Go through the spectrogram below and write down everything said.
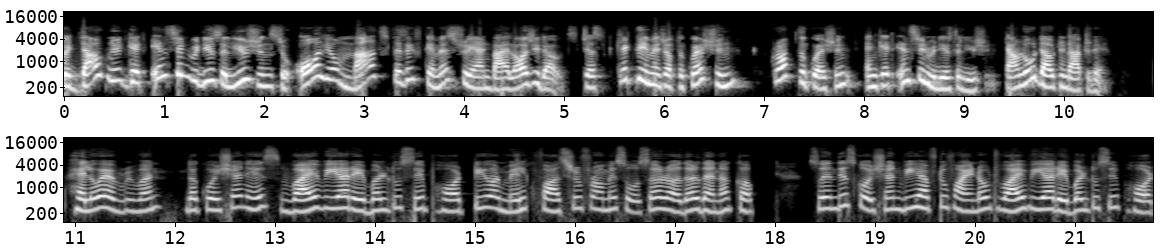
With Doubtnut, get instant video solutions to all your maths, physics, chemistry, and biology doubts. Just click the image of the question, crop the question, and get instant video solution. Download Doubtnut app today. Hello everyone. The question is why we are able to sip hot tea or milk faster from a saucer rather than a cup. So in this question we have to find out why we are able to sip hot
